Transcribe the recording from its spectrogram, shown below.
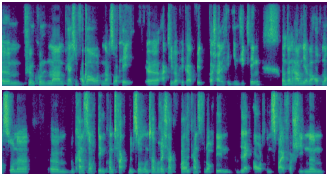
ähm, für einen Kunden mal ein Pärchen verbaut und dachte so, okay, äh, aktiver Pickup wird wahrscheinlich wie ein EMG klingen. Und dann haben die aber auch noch so eine, ähm, du kannst noch den Kontakt mit so einem Unterbrecher quasi, kannst du noch den Blackout in zwei verschiedenen,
